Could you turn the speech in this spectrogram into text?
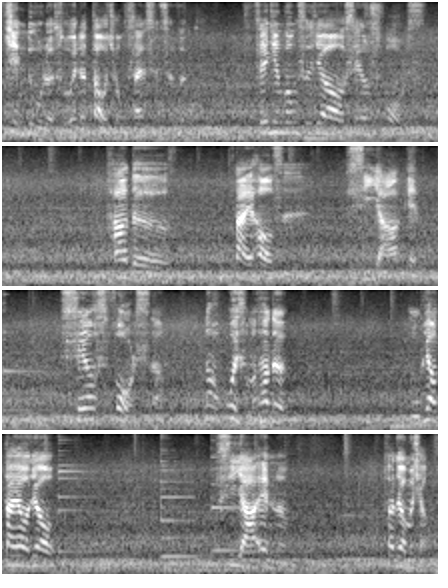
进入了所谓的道琼三十成分股，这间公司叫 Salesforce，它的代号是 CRM，Salesforce 啊，那为什么它的股票代号叫？CRM 呢？大家有没有想过？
